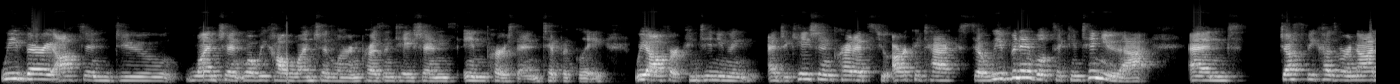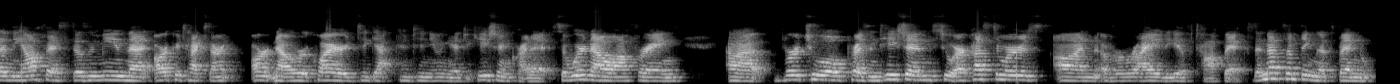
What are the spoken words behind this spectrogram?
we very often do lunch and what we call lunch and learn presentations in person typically. We offer continuing education credits to architects. So we've been able to continue that. And just because we're not in the office doesn't mean that architects aren't aren't now required to get continuing education credit. So we're now offering uh, virtual presentations to our customers on a variety of topics. And that's something that's been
